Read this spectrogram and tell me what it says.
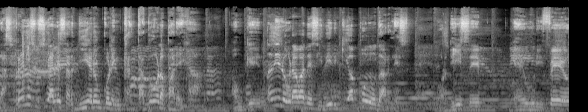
las redes sociales ardieron con la encantadora pareja, aunque nadie lograba decidir qué apodo darles. Ordice, Eurifeo.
